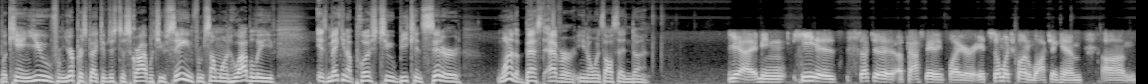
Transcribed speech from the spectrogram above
but can you, from your perspective, just describe what you've seen from someone who I believe is making a push to be considered one of the best ever, you know, when it's all said and done? Yeah, I mean, he is such a, a fascinating player. It's so much fun watching him. Um,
